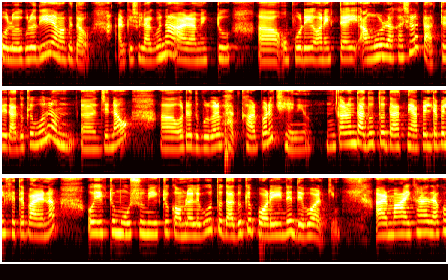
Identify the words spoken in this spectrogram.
বলল ওইগুলো দিয়েই আমাকে দাও। আর কিছু লাগবে না। আর আমি একটু উপরে অনেকটাই আঙুর রাখা ছিল, তার থেকে দাদুকে বললাম যে নাও ওটা দুপুরবেলা ভাত খাওয়ার পরে খেয়ে নিও। কারণ দাদুর তো দাঁত নেই আপেল টাপেল খেতে পারে না। ওই একটু মৌসুমি, একটু কমলা লেবু, তো দাদুকে পরে এনে দেবো আর কি। আর মা এখানে দেখো,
